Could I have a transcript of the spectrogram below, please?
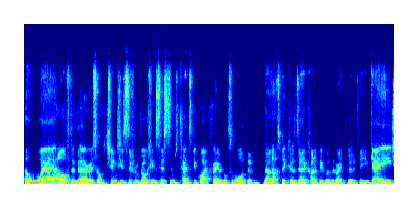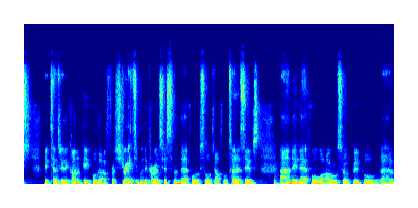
aware of the various opportunities, different voting systems, tend to be quite favourable toward them. Now, that's because they're the kind of people that are very politically engaged. They tend to be the kind of people that are frustrated with the current system and therefore have sought out alternatives. Mm-hmm. And they therefore are also people uh,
